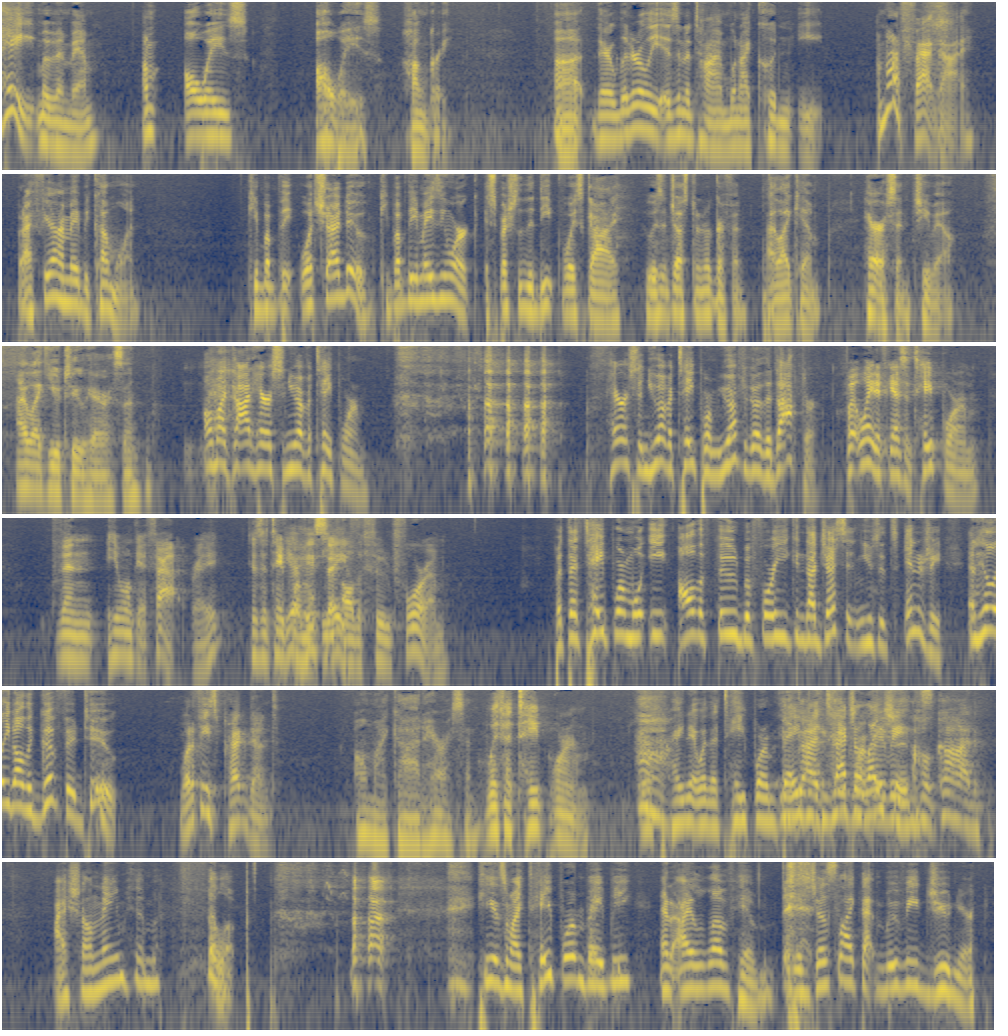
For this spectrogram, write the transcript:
hey, Bam Bam, I'm always, always hungry. Uh, there literally isn't a time when I couldn't eat. I'm not a fat guy, but I fear I may become one. Keep up the. What should I do? Keep up the amazing work, especially the deep voice guy who isn't Justin or Griffin. I like him. Harrison, Gmail. I like you too, Harrison. Oh my God, Harrison, you have a tapeworm. Harrison, you have a tapeworm. You have to go to the doctor. But wait, if he has a tapeworm, then he won't get fat, right? Because the tapeworm will he's eat safe. all the food for him. But the tapeworm will eat all the food before he can digest it and use its energy, and he'll eat all the good food too. What if he's pregnant? Oh my God, Harrison, With a tapeworm. you're pregnant with a tapeworm baby. You got a tapeworm, Congratulations! baby. Oh God. I shall name him Philip. he is my tapeworm baby, and I love him. It's just like that movie Junior.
